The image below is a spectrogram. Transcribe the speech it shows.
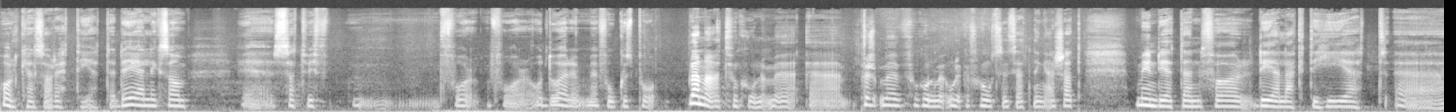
folkhälsa och rättigheter. Det är liksom eh, så att vi mm, får, får, och då är det med fokus på bland annat funktioner med, eh, med funktioner med olika funktionsnedsättningar. Så att Myndigheten för delaktighet, eh,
